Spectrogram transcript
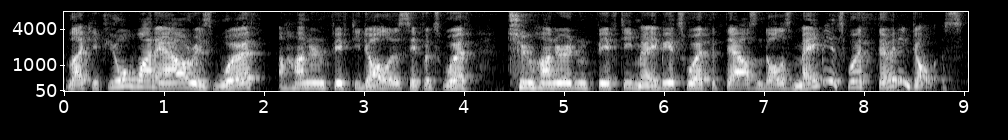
like if your one hour is worth $150, if it's worth 250, maybe it's worth thousand dollars maybe it's worth 30 dollars.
